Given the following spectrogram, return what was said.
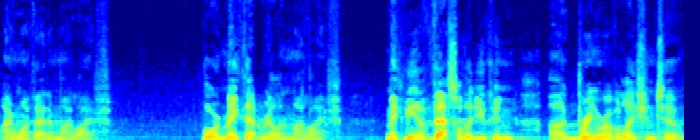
I want that in my life. Lord, make that real in my life. Make me a vessel that you can uh, bring revelation to.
